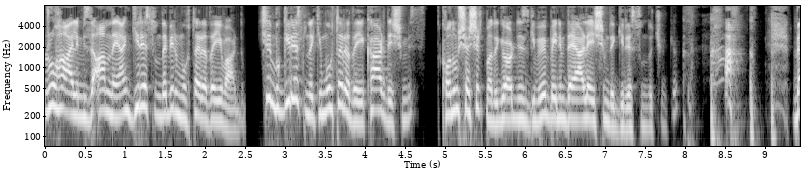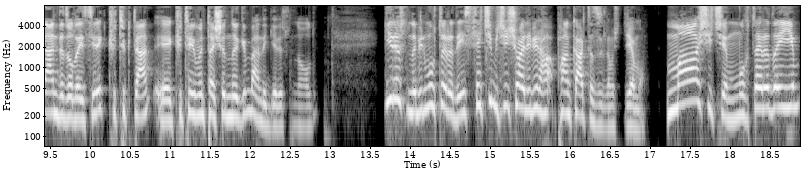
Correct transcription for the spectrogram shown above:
ruh halimizi anlayan Giresun'da bir muhtar adayı vardı. Şimdi bu Giresun'daki muhtar adayı kardeşimiz konum şaşırtmadı gördüğünüz gibi benim değerli eşim de Giresun'da çünkü. ben de dolayısıyla kütükten e, kütüğümün taşındığı gün ben de Giresun'da oldum. Giresun'da bir muhtar adayı seçim için şöyle bir pankart hazırlamış Cemo. Maaş için muhtar adayıyım,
